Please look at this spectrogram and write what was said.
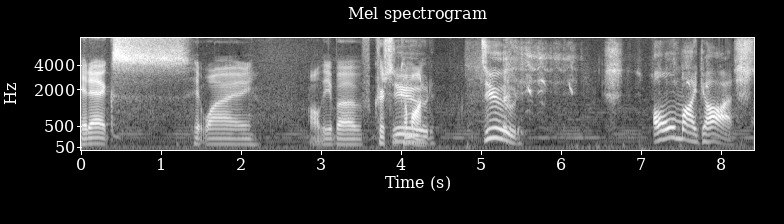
Hit X, hit Y, all the above. Christian, Dude. come on. Dude. oh my gosh.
